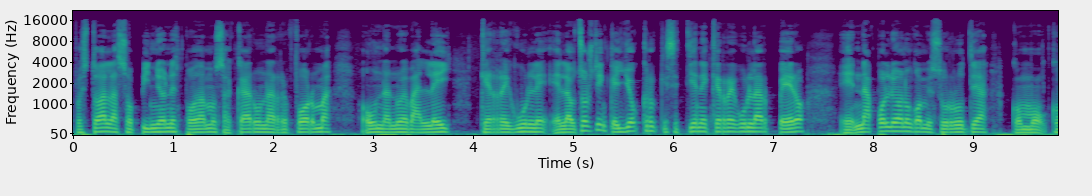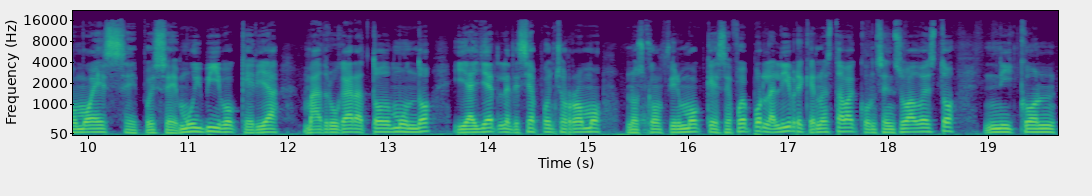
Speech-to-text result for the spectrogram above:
pues todas las opiniones podamos sacar una reforma o una nueva ley que regule el outsourcing que yo creo que se tiene que regular pero eh, Napoleón Gómez Urrutia como como es eh, pues eh, muy vivo quería madrugar a todo mundo y ayer le decía Poncho Romo nos confirmó que se fue por la libre que no estaba consensuado esto ni con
